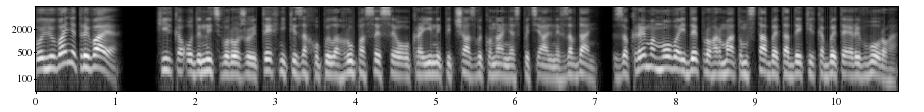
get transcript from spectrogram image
Полювання триває. Кілька одиниць ворожої техніки захопила група ССО України під час виконання спеціальних завдань. Зокрема, мова йде про гармату МСТА та декілька БТРів ворога.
